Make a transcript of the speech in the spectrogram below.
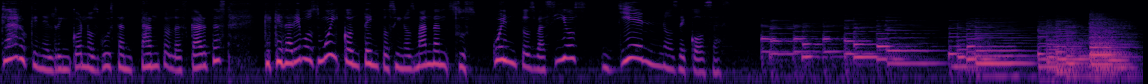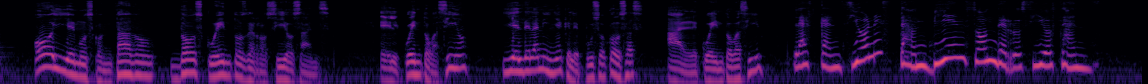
Claro que en el rincón nos gustan tanto las cartas que quedaremos muy contentos si nos mandan sus cuentos vacíos llenos de cosas. Hoy hemos contado dos cuentos de Rocío Sanz. El cuento vacío y el de la niña que le puso cosas al cuento vacío. Las canciones también son de Rocío Sanz,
